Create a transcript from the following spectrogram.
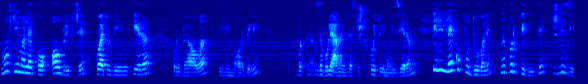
може да има леко обривче, което да имитира рубеола или морбили, заболяваните, срещу които иммунизираме, или леко подуване на партидните жлези.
